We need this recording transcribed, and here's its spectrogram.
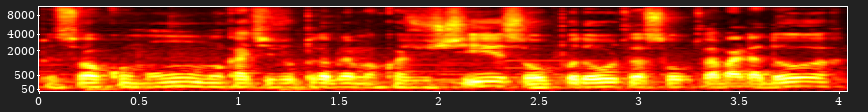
pessoa comum, nunca tive problema com a justiça, ou por outro, eu sou trabalhador,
